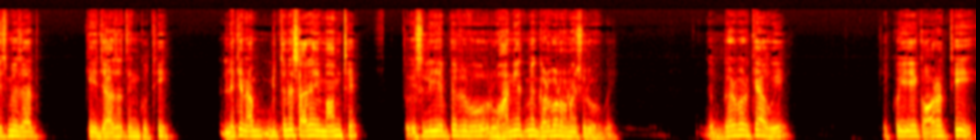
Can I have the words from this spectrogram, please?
اس میں ذات کی اجازت ان کو تھی۔ لیکن اب اتنے سارے امام تھے تو اس لیے پھر وہ روحانیت میں گڑبڑ ہونا شروع ہو گئی۔ جب گڑبڑ کیا ہوئی کہ کوئی ایک عورت تھی،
